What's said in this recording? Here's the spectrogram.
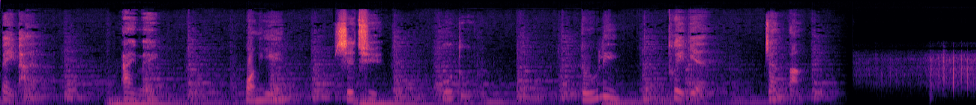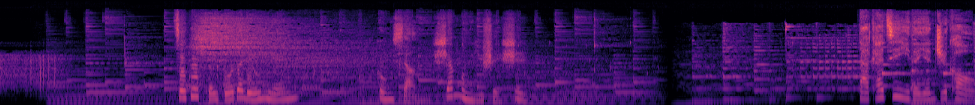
背叛、暧昧、谎言、失去。孤独、独立、蜕变、绽放。走过菲薄的流年，共享山盟与水誓。打开记忆的胭脂扣，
